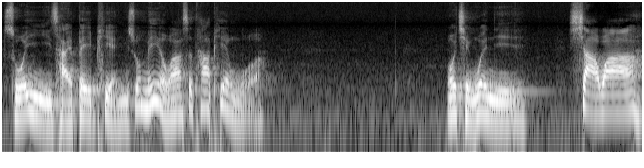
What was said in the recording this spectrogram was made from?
所以你才被骗。你说没有啊？是他骗我。我请问你，夏娃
